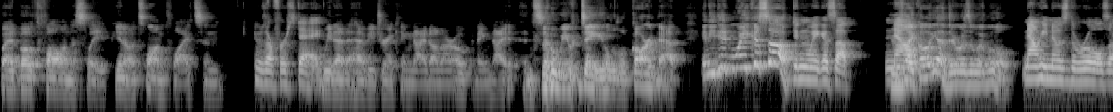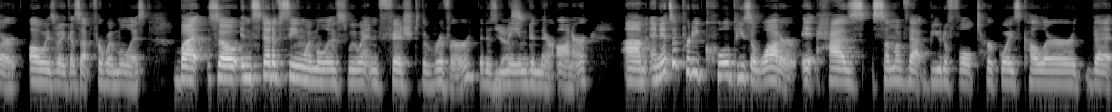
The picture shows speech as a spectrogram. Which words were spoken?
but had both fallen asleep. You know, it's long flights, and It was our first day. we'd had a heavy drinking night on our opening night, and so we were taking a little car nap, and he didn't wake us up. Didn't wake us up. He Now, was like, "Oh yeah, there was a huemul." now he knows the rules are always wake us up for huemules. But so instead of seeing huemules, we went and fished the river that is Yes. named in their honor. Um, and it's a pretty cool piece of water. It has some of that beautiful turquoise color that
